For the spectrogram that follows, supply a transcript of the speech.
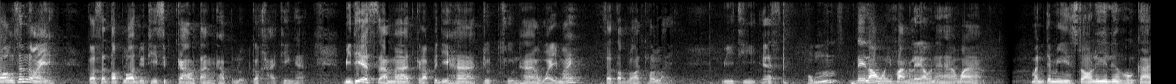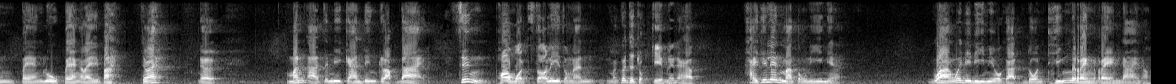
ลองสักหน่อยก็สต็อปลอสอยู่ที่ 19 ตังค์ครับ หลุดก็ขายทิ้งฮะ BTS สามารถกลับไปที่ 5.05 ไหวไหมสต็อปลอสเท่าไหร่ BTS ผมได้เล่าให้ฟังแล้วนะฮะว่ามันจะมีสตอรี่เรื่องของการแปลงลูกแปลงอะไรปะใช่ไหมเออ มันอาจจะมีการดึงกลับได้ ซึ่งพอหมดสตอรี่ตรงนั้น มันก็จะจบเกมเลยนะครับ ใครที่เล่นมาตรงนี้เนี่ย วางไว้ดีๆมีโอกาสโดนทิ้งแรงๆได้เนาะ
